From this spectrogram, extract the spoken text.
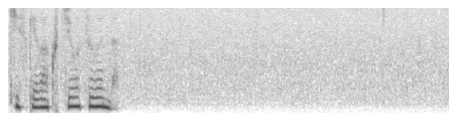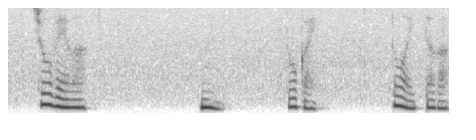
喜助は口をつぐんだ。長兵衛は「うんそうかい」とは言ったが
